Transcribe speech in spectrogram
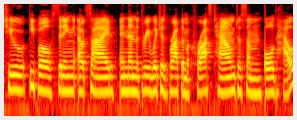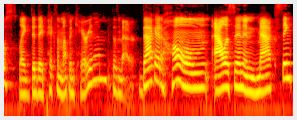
two people sitting outside and then the three witches brought them across town to some old house. Like, did they pick them up and carry them? Doesn't matter. Back at home, Allison and Max think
